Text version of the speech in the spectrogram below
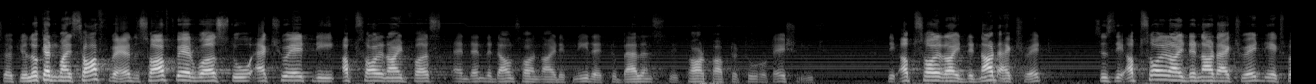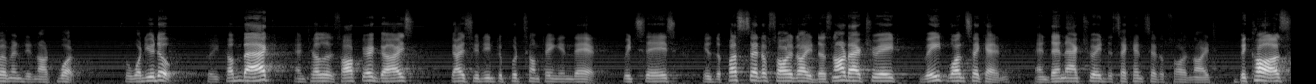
So if you look at my software, the software was to actuate the up solenoid first and then the down solenoid if needed to balance the torque after two rotations. The up solenoid did not actuate Since the up solenoid did not actuate, the experiment did not work. So what do you do? So you come back and tell the software guys, guys, you need to put something in there which says if the first set of solenoid does not actuate, wait one second and then actuate the second set of solenoids because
